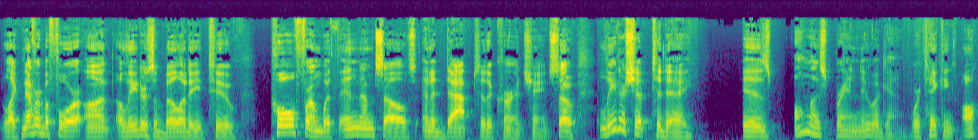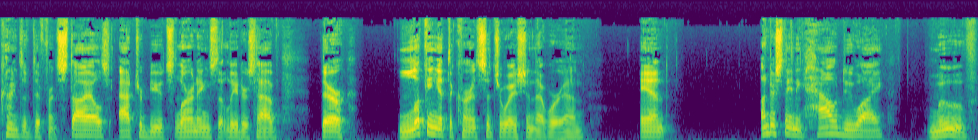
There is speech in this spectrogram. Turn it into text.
like never before on a leader's ability to pull from within themselves and adapt to the current change. So, leadership today is almost brand new again. We're taking all kinds of different styles, attributes, learnings that leaders have. They're looking at the current situation that we're in and understanding how do I move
